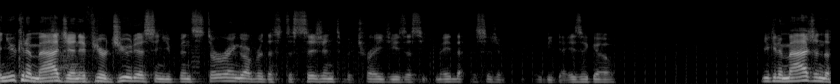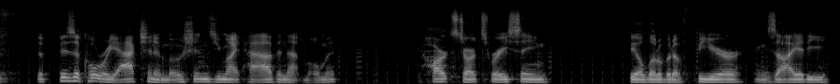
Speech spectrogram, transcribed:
And you can imagine if you're Judas and you've been stirring over this decision to betray Jesus, you've made that decision maybe days ago. You can imagine the, the physical reaction, emotions you might have in that moment. Your heart starts racing, feel a little bit of fear, anxiety.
